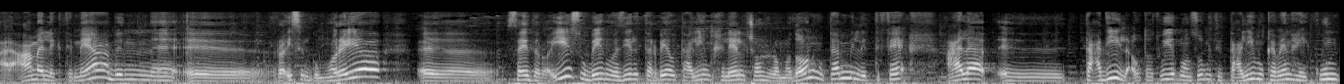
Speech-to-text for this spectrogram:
عمل اجتماع بين آه، رئيس الجمهورية آه، السيد الرئيس وبين وزير التربية والتعليم خلال شهر رمضان وتم الاتفاق على آه، تعديل أو تطوير منظومة التعليم وكمان هيكون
